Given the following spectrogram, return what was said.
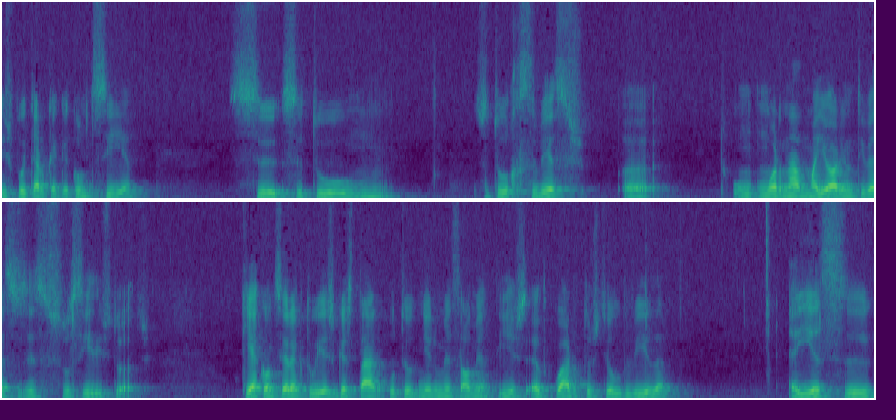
explicar o que é que acontecia se, se, tu, se tu recebesses uh, um, um ordenado maior e não tivesses esses subsídios todos. O que ia acontecer é que tu ias gastar o teu dinheiro mensalmente, ias adequar o teu estilo de vida a esse,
